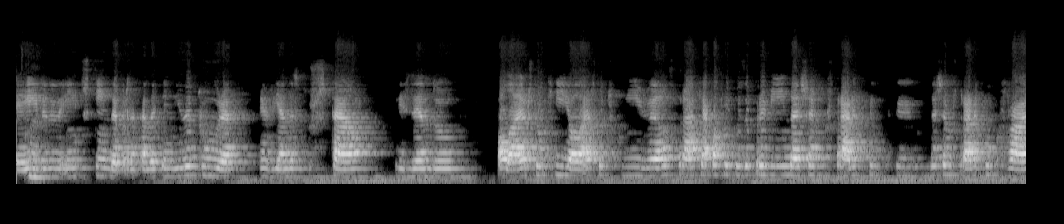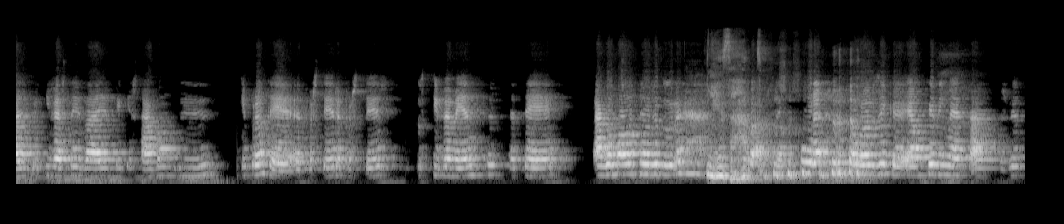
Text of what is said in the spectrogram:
é ir insistindo, apresentando a candidatura, enviando a sugestão, dizendo Olá, eu estou aqui, olá, estou disponível, será que há qualquer coisa para mim? Deixa-me mostrar aquilo que, deixa mostrar aquilo que vale, eu tive esta ideia, o que é que estavam de... E pronto, é aparecer, aparecer, sucessivamente, até água mal inteira dura. Exato. pura. A lógica é um bocadinho essa, às vezes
